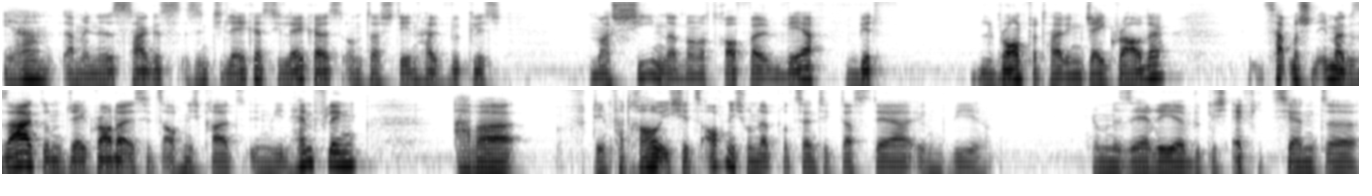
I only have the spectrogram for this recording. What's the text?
ja, am Ende des Tages sind die Lakers die Lakers und da stehen halt wirklich Maschinen dann noch drauf, weil wer wird LeBron verteidigen? Jay Crowder? Das hat man schon immer gesagt und Jay Crowder ist jetzt auch nicht gerade irgendwie ein Hämpfling, aber dem vertraue ich jetzt auch nicht hundertprozentig, dass der irgendwie in eine Serie wirklich effizient äh,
